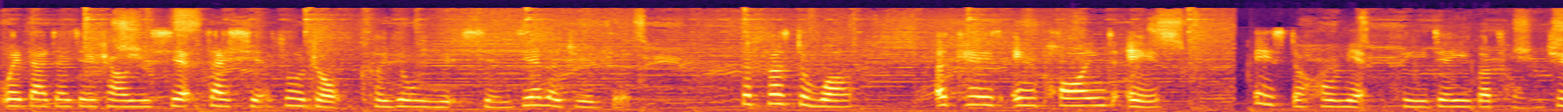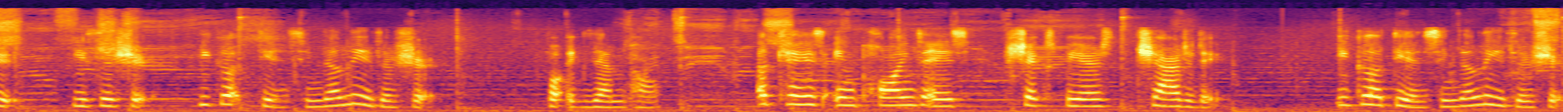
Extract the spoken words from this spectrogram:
为大家介绍一些在写作中可用于衔接的句子。The first one, a case in point is, is 的后面可以接一个从句，意思是一个典型的例子是，For example, a case in point is Shakespeare's tragedy. 一个典型的例子是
